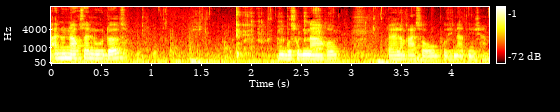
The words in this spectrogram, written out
Naaano na ako sa noodles. Busog na ako. Kaya lang kaso, ubusin natin siya.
